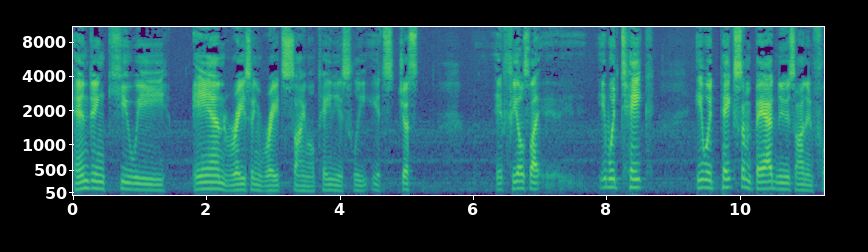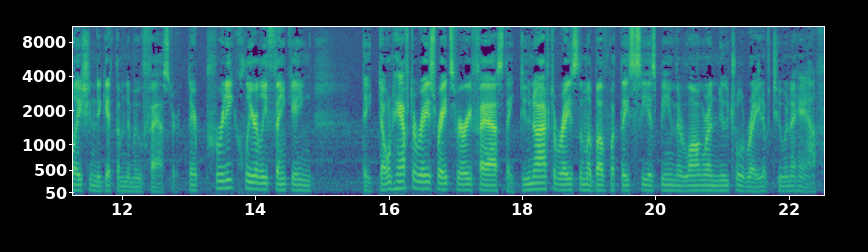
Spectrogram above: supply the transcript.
ending QE and raising rates simultaneously. It's just, it feels like it would take it would take some bad news on inflation to get them to move faster. They're pretty clearly thinking They don't have to raise rates very fast. They do not have to raise them above what they see as being their long run neutral rate of two and a half.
